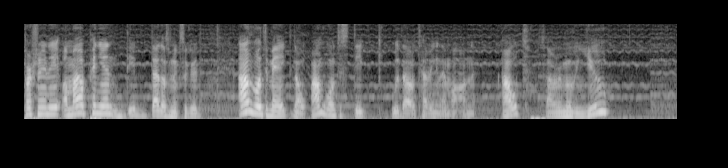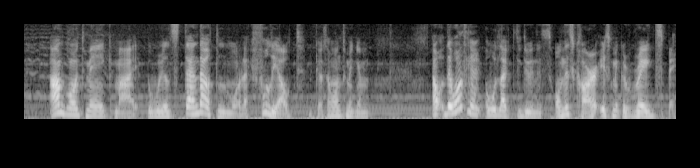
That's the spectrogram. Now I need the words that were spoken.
personally, on my opinion, it, that doesn't look so good. I'm going to make, no, I'm going to stick without having them on out. So I'm removing you. I'm going to make my wheels stand out a little more, like fully out, because I want to make them. Oh, the one thing I would like to do in this on this car is make a raid spec.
